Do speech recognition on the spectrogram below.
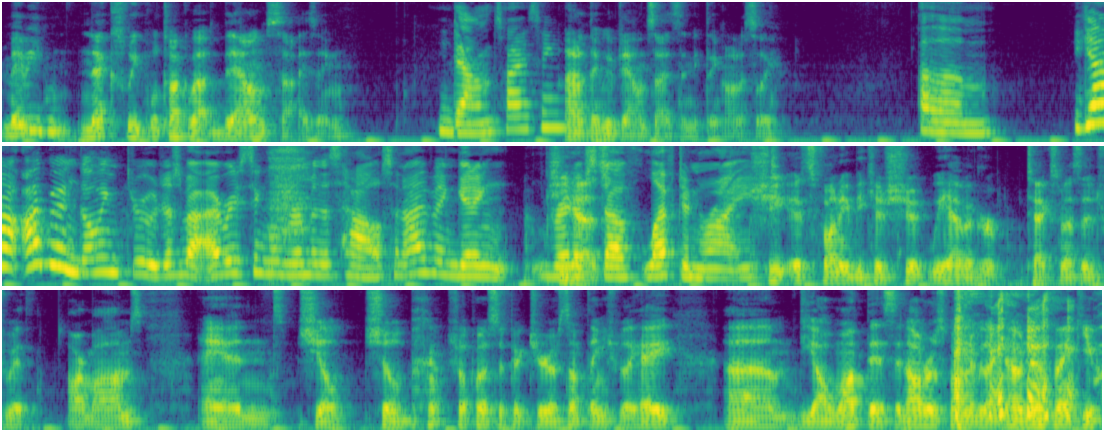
maybe next week we'll talk about downsizing. Downsizing? I don't think we've downsized anything honestly. Um, yeah, I've been going through just about every single room in this house, and I've been getting rid of stuff left and right. She it's funny because she, we have a group text message with our moms, and she'll she'll she'll post a picture of something. She'll be like, "Hey, um, do y'all want this?" And I'll respond and be like, "Oh no, thank you.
